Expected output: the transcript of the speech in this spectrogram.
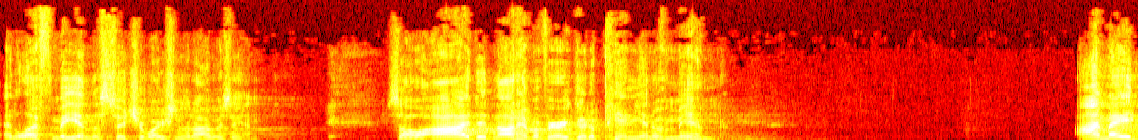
and left me in the situation that I was in. So I did not have a very good opinion of men. I made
